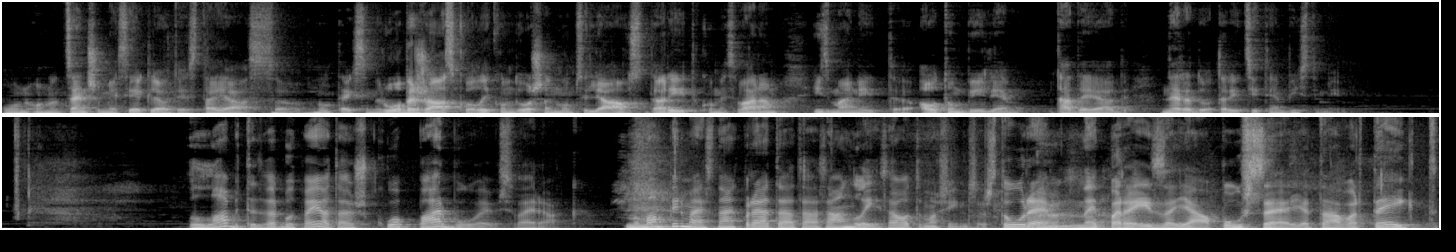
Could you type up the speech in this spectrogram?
Un, un cenšamies iekļauties tajās nu, teiksim, robežās, ko likumdošana mums ir ļāvusi darīt, ko mēs varam izmainīt automobīļiem, tādējādi neradot arī citiem bīstamību. Labi, tad varbūt pajautāšu, ko pārbūvēju visvairāk. Nu, man pirmā nāk prātā tās Anglijas automašīnas ar stūrēm, nepareizajā pusē, ja tā var teikt.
